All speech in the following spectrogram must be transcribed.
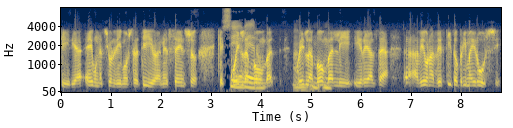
Siria è un'azione dimostrativa, nel senso che sì, quella bomba, ah, quella mm, bomba mm. lì in realtà eh, avevano avvertito prima i russi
